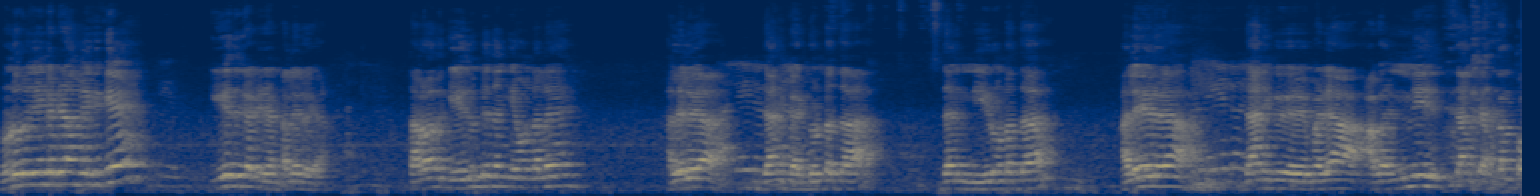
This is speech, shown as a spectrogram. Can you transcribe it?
రెండో రోజు ఏం కట్టాడు ఆ మేకకి గేదెని కట్టాడంట అలేలోయ తర్వాత గేదె ఉంటే దానికి ఏముండాలి? అలేలోయ దానికి గడ్డి ఉంటుందా? దానికి నీరు ఉండద్దా అలేలోయ దానికి మళ్ళీ అవన్నీ దాని చెత్తంతో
